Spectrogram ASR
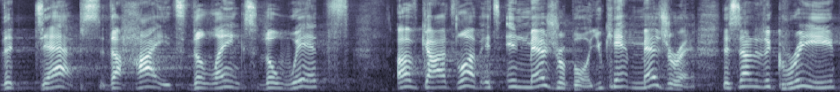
the depths, the heights, the lengths, the widths of God's love. It's immeasurable. You can't measure it. It's not a degree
